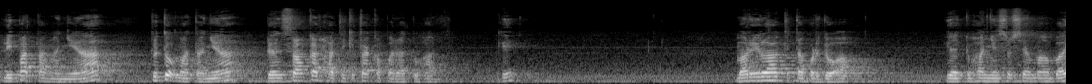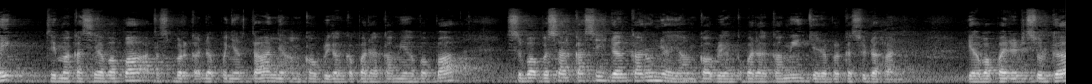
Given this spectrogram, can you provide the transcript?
lipat tangannya, tutup matanya, dan serahkan hati kita kepada Tuhan. Oke? Okay? Marilah kita berdoa. Ya Tuhan Yesus yang Maha Baik, terima kasih ya Bapa atas berkat dan penyertaan yang Engkau berikan kepada kami ya Bapa. Sebab besar kasih dan karunia yang Engkau berikan kepada kami tidak berkesudahan. Ya Bapa yang ada di surga,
